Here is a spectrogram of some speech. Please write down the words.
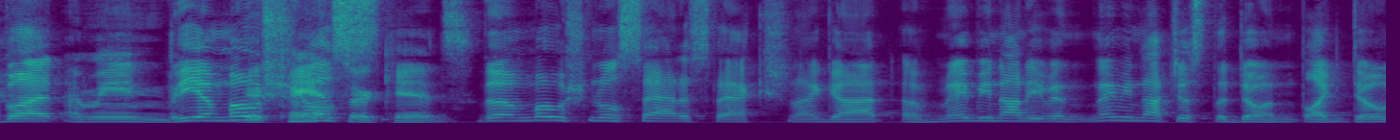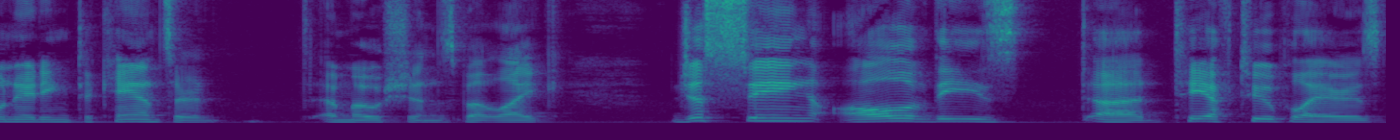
but I mean, the emotional cancer kids. the emotional satisfaction I got of maybe not even maybe not just the don like donating to cancer emotions, but like just seeing all of these uh, TF2 players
